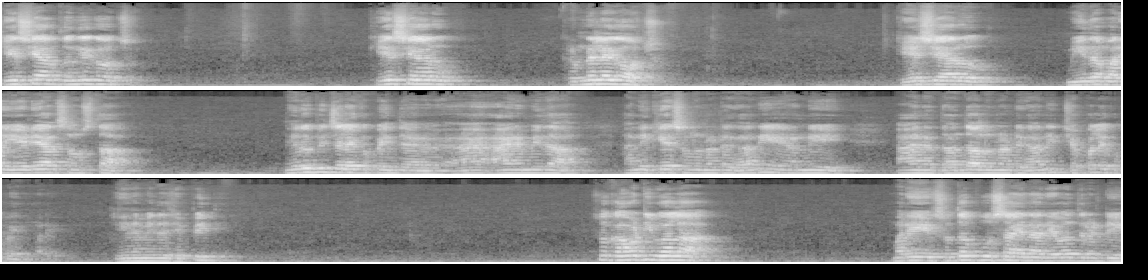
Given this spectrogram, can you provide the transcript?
కేసీఆర్ దొంగే కావచ్చు. కేసీఆర్ క్రిమినలే కావచ్చు. కేసీఆర్ మీద మరి ఏడిఆర్ సంస్థ నిరూపించలేకపోయింది ఆయన. ఆయన మీద అన్ని కేసులు ఉన్నట్టు కానీ అన్ని ఆయన దందాలు ఉన్నట్టు కానీ చెప్పలేకపోయింది మరి. ఈయన మీద చెప్పింది. సో కాబట్టి ఇవాళ మరి శుద్ధపూస అయిన రేవంత్ రెడ్డి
